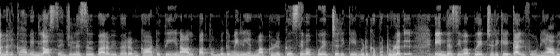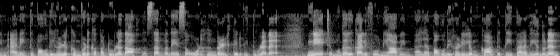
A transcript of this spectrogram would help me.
அமெரிக்காவின் லாஸ் ஏஞ்சலிஸில் பரவி வரும் காட்டுத்தீயினால் பத்தொன்பது மில்லியன் மக்களுக்கு சிவப்பு எச்சரிக்கை விடுக்கப்பட்டுள்ளது. இந்த சிவப்பு எச்சரிக்கை கலிபோர்னியாவின் அனைத்து பகுதிகளுக்கும் விடுக்கப்பட்டுள்ளதாக சர்வதேச ஊடகங்கள் தெரிவித்துள்ளன. நேற்று முதல் கலிபோர்னியாவின் பல பகுதிகளிலும் காட்டுத்தீ பரவியதுடன்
